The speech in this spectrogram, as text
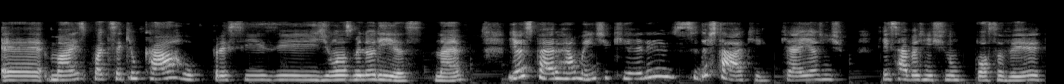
é, mas pode ser que o carro precise de umas melhorias, né? E eu espero realmente que ele se destaque, que aí a gente, quem sabe a gente não possa ver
